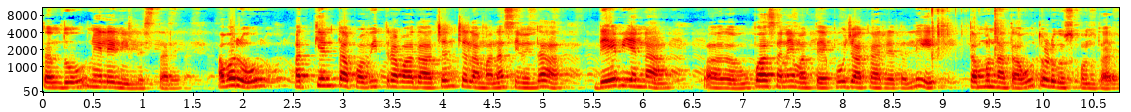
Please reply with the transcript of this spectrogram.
ತಂದು ನೆಲೆ ನಿಲ್ಲಿಸ್ತಾರೆ. ಅವರು ಅತ್ಯಂತ ಪವಿತ್ರವಾದ ಅಚಂಚಲ ಮನಸ್ಸಿನಿಂದ ದೇವಿಯನ್ನು ಉಪಾಸನೆ ಮತ್ತು ಪೂಜಾ ಕಾರ್ಯದಲ್ಲಿ ತಮ್ಮನ್ನು ತಾವು ತೊಡಗಿಸ್ಕೊತಾರೆ.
